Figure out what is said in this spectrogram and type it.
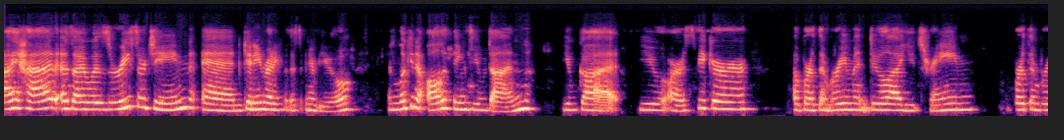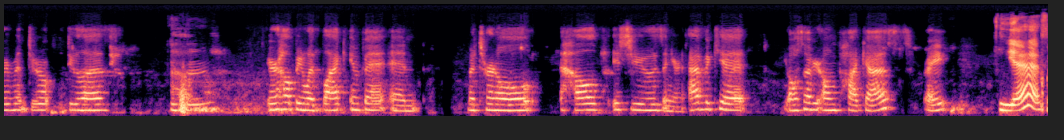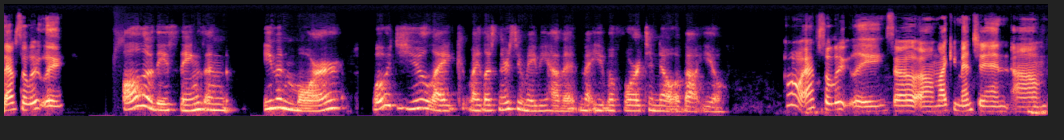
I had, as I was researching and getting ready for this interview and looking at all the things you've done, you've got, you are a speaker, a birth and bereavement doula, you train birth and bereavement doulas. Mm-hmm. Um, you're helping with Black infant and maternal health issues, and you're an advocate. You also have your own podcast, right? Yes, absolutely. All of these things and even more. What would you like my listeners who maybe haven't met you before to know about you? Oh, absolutely. So, um, like you mentioned, um,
